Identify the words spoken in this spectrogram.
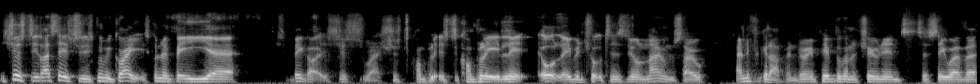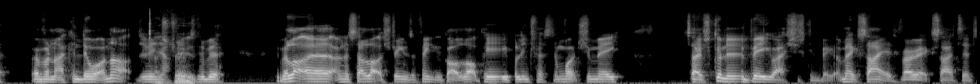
it's just, like I said, it's, it's going to be great. It's going to be uh, it's big. It's just, well, it's just complete. It's completely lit utterly been chucked into the unknown. So anything could happen. I mean, people are going to tune in to see whether whether or not I can do it or not. I, mean, I think it's going to be, a, be a lot. Of, I'm going to say a lot of streams. I think we've got a lot of people interested in watching me. So it's going to be. Well, it's just going to be. I'm excited. Very excited.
